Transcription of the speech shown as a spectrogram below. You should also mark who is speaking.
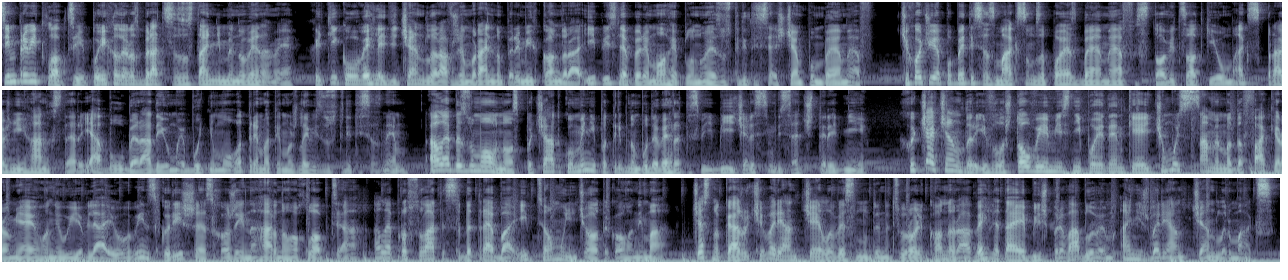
Speaker 1: Всім привіт, хлопці! Поїхали розбиратися з останніми новинами. Хетіко у вигляді Чендлера вже морально переміг Конора і після перемоги планує зустрітися з чемпом БМФ. Чи хочу я побитися з Максом за пояс БМФ 100%. Макс справжній гангстер. Я був би радий у майбутньому отримати можливість зустрітися з ним. Але безумовно, спочатку мені потрібно буде виграти свій бій через 74 дні. Хоча Чендлер і влаштовує місні поєдинки, чомусь саме мадафакером я його не уявляю. Він скоріше схожий на гарного хлопця, але просувати себе треба, і в цьому нічого такого нема. Чесно кажучи, варіант Чейла висунути на цю роль Конора виглядає більш привабливим, аніж варіант Чендлер Макс.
